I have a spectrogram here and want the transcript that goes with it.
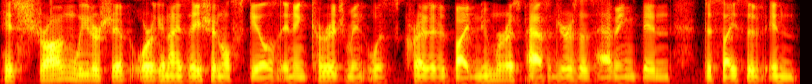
His strong leadership, organizational skills, and encouragement was credited by numerous passengers as having been decisive in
